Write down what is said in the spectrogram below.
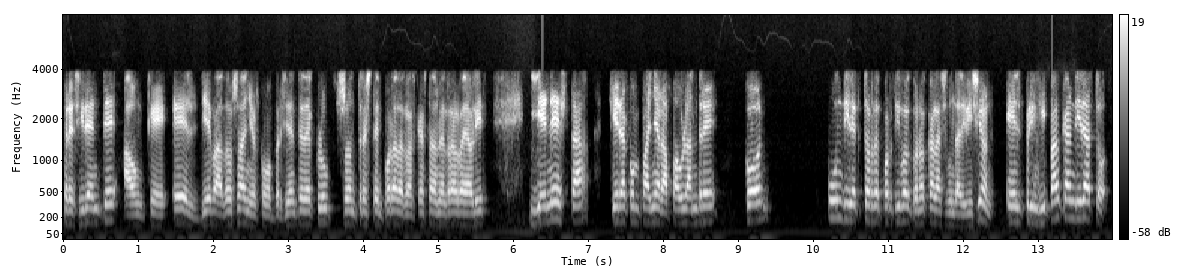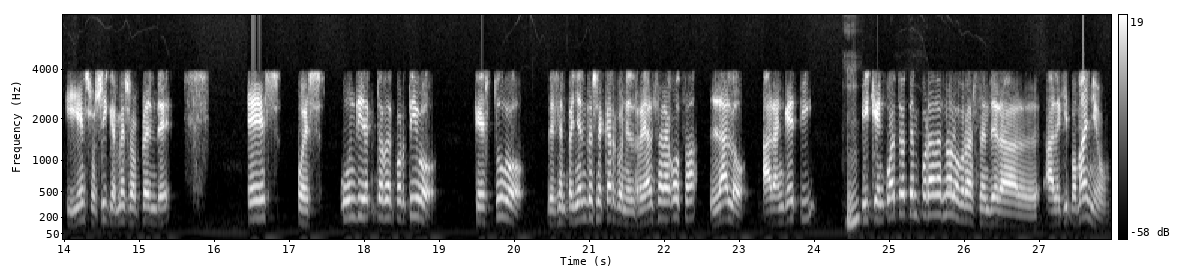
presidente, aunque él lleva dos años como presidente del club, son tres temporadas las que ha estado en el Real Valladolid, y en esta quiere acompañar a Paul André con un director deportivo que conozca la segunda división. El principal candidato, y eso sí que me sorprende, es pues un director deportivo que estuvo desempeñando ese cargo en el Real Zaragoza, Lalo Aranguetti, ¿Mm? y que en cuatro temporadas no logró ascender al, al equipo Maño.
